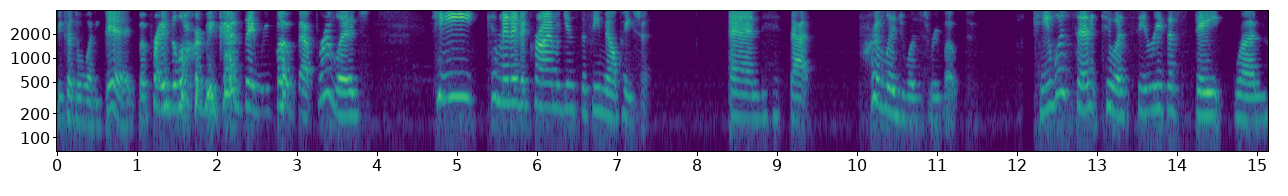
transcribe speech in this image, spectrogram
because of what he did, but praise the Lord because they revoked that privilege. He committed a crime against a female patient, and that privilege was revoked. He was sent to a series of state run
